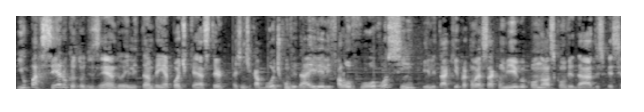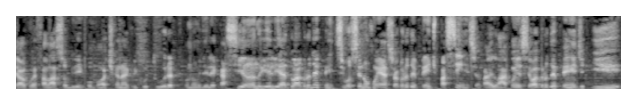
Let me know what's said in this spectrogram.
E o parceiro que eu tô dizendo, ele também é podcaster. A gente acabou de convidar ele, ele falou: "Vou, vou sim". E ele tá aqui para conversar comigo com o nosso convidado especial que vai falar sobre robótica na agricultura. O nome dele é Cassiano e ele é do Agrodepende. Se você não conhece o Agrodepende, paciência, vai lá conhecer o Agrodepende e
